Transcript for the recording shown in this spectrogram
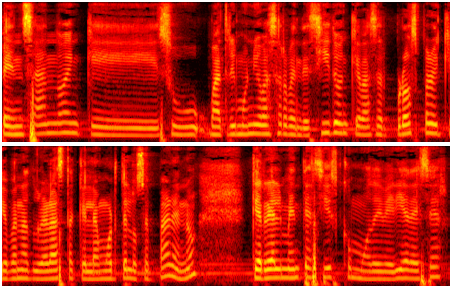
pensando en que su matrimonio va a ser bendecido, en que va a ser próspero y que van a durar hasta que la muerte los separe, ¿no? Que realmente así es como debería de ser.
